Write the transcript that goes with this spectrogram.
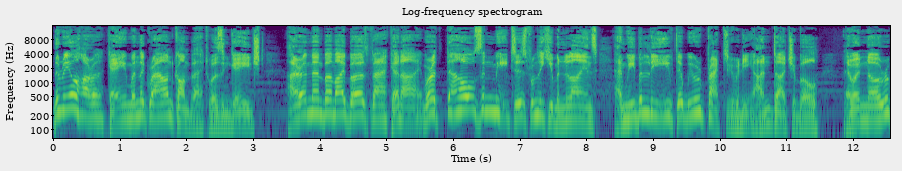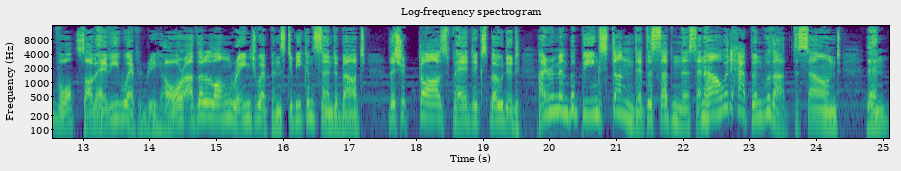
The real horror came when the ground combat was engaged. I remember my birth pack and I were a thousand meters from the human lines, and we believed that we were practically untouchable. There were no reports of heavy weaponry or other long-range weapons to be concerned about. The Shklaw's head exploded. I remember being stunned at the suddenness and how it happened without the sound. Then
